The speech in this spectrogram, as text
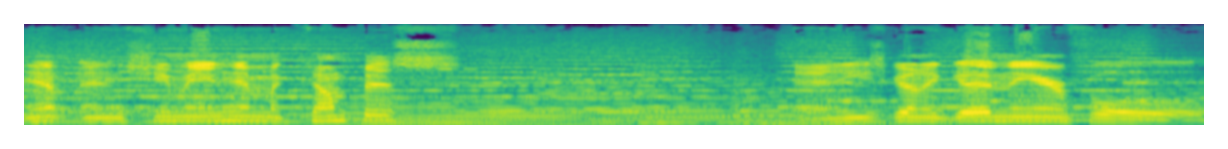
Yep, and she made him a compass. He's gonna get an earful.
